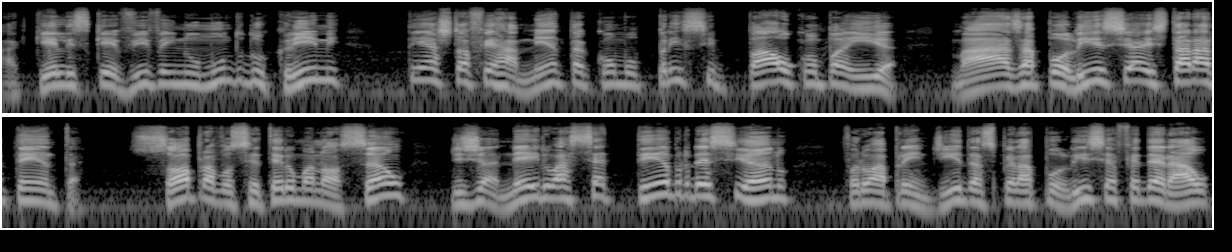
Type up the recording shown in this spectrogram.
aqueles que vivem no mundo do crime têm esta ferramenta como principal companhia. Mas a polícia estará atenta. Só para você ter uma noção, de janeiro a setembro desse ano, foram apreendidas pela Polícia Federal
